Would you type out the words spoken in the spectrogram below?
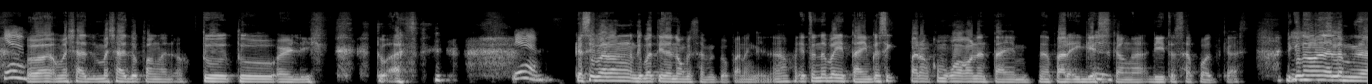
Yeah, O, masyado, masyado pang ano, too, too early to ask. yeah. Kasi parang, di ba tinanong ko sabi ko, parang gano'n, ah, ito na ba yung time? Kasi parang kumukuha ko ng time na para i-guess Mm. ka nga dito sa podcast. Hindi ko Mm. naman alam na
